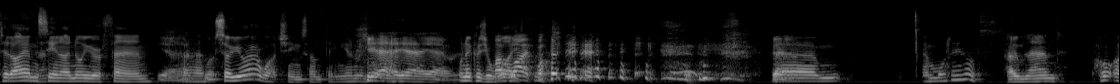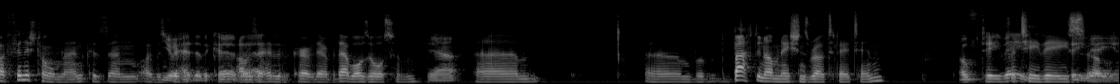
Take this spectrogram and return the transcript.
started. I haven't seen. I know you're a fan. Yeah, Um, so you are watching something. You know, Yeah, yeah, yeah. Only 'cause your My wife- watched it. yeah. Um, and what else? Homeland. Ho- I finished Homeland because um, I was You're ahead of the curve. I was ahead of the curve there, but that was awesome. Yeah. Um, um, but the BAFTA nominations were out today, Tim. Oh, for TV. For TV, TV, so- yeah.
